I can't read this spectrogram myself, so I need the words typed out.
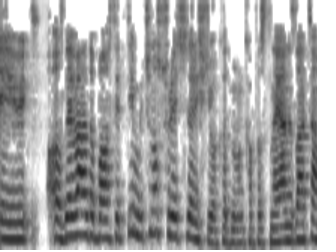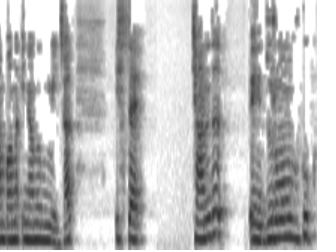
e, az evvel de bahsettiğim bütün o süreçler işliyor kadının kafasına. Yani zaten bana inanılmayacak. İşte kendi e, durumumu hukuk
